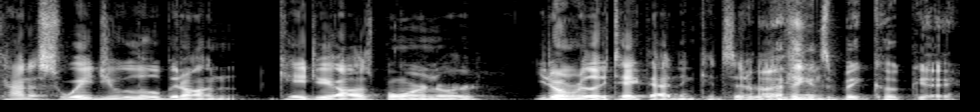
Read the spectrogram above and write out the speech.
kind of swayed you a little bit on KJ Osborne, or you don't really take that in consideration? I think it's a big Cook day.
